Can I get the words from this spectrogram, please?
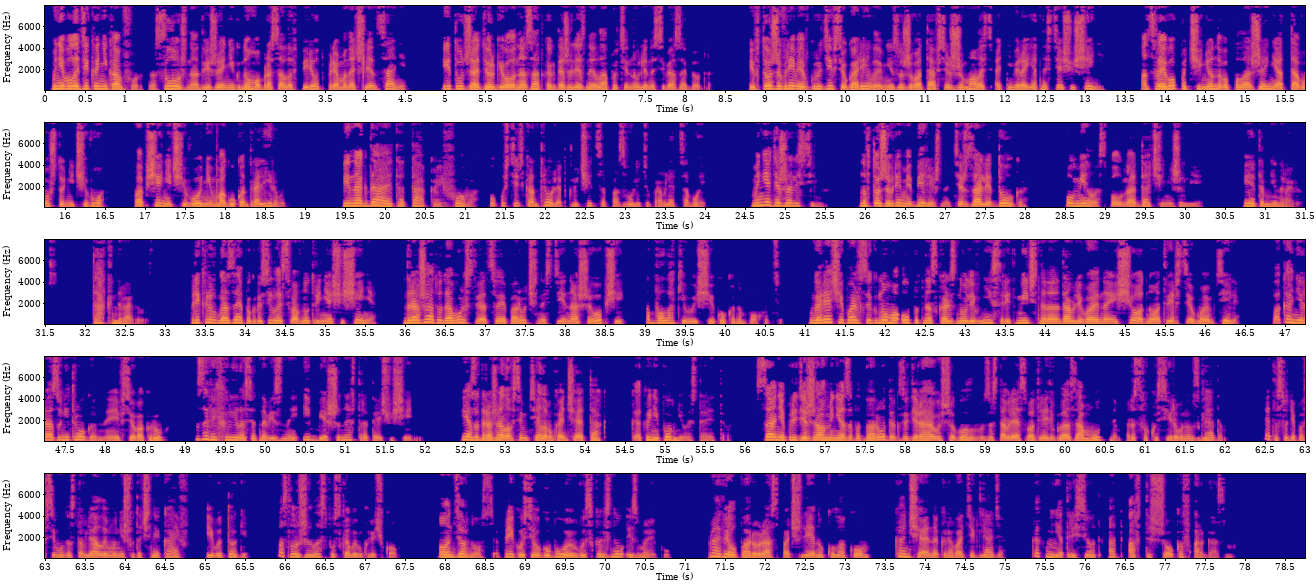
Мне было дико некомфортно, сложно, а движение гнома бросало вперед прямо на член Сани и тут же отдергивало назад, когда железные лапы тянули на себя за бедра. И в то же время в груди все горело, и внизу живота все сжималось от невероятности ощущений, от своего подчиненного положения, от того, что ничего, вообще ничего не могу контролировать. Иногда это так кайфово, упустить контроль, отключиться, позволить управлять собой. Меня держали сильно, но в то же время бережно, терзали долго, умело, с полной отдачей, не жалея. И это мне нравилось. Так нравилось. Прикрыв глаза, я погрузилась во внутренние ощущения, дрожа от удовольствия от своей порочности и нашей общей, обволакивающей коконом похоти. Горячие пальцы гнома опытно скользнули вниз, ритмично надавливая на еще одно отверстие в моем теле, пока ни разу не троганное, и все вокруг завихрилось от новизны и бешеной остроты ощущений. Я задрожала всем телом, кончая так, как и не помнилось до этого. Саня придержал меня за подбородок, задирая выше голову, заставляя смотреть в глаза мутным, расфокусированным взглядом. Это, судя по всему, доставляло ему нешуточный кайф, и в итоге послужило спусковым крючком. Он дернулся, прикусил губу и выскользнул из моих губ. Провел пару раз по члену кулаком, кончая на кровати глядя, как меня трясет от автошоков оргазма.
